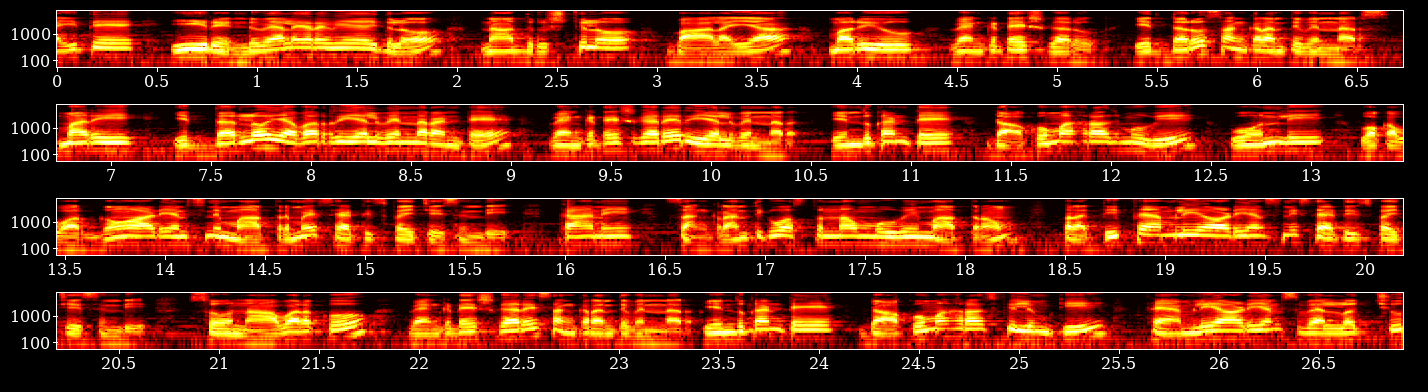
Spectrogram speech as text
అయితే ఈ రెండు వేల ఇరవై ఐదులో నా దృష్టిలో బాలయ్య మరియు వెంకటేష్ గారు ఇద్దరు సంక్రాంతి విన్నర్స్. మరి ఇద్దరిలో ఎవరు రియల్ విన్నర్ అంటే వెంకటేష్ గారే రియల్ విన్నర్. ఎందుకంటే డాకు మహారాజ్ మూవీ ఓన్లీ ఒక వర్గం ఆడియన్స్ని మాత్రమే సాటిస్ఫై చేసింది. కానీ సంక్రాంతికి వస్తున్న మూవీ మాత్రం ప్రతి ఫ్యామిలీ ఆడియన్స్ని సాటిస్ఫై చేసింది. సో నా వరకు వెంకటేష్ గారే సంక్రాంతి విన్నర్. ఎందుకంటే డాకు మహారాజ్ ఫిలింకి ఫ్యామిలీ ఆడియన్స్ ఆడియన్స్ వెళ్ళొచ్చు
